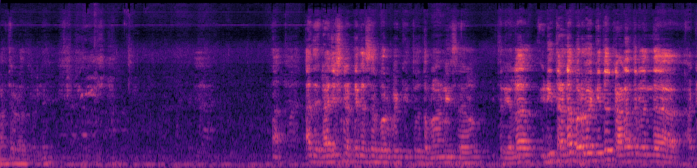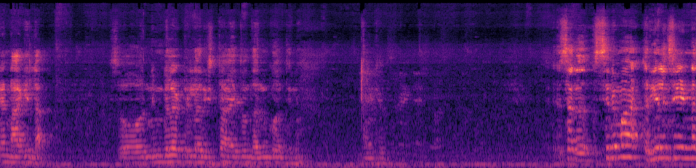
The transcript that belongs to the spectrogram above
ಮಾತಾಡೋದ್ರಲ್ಲಿ. ಅದೇ ರಾಜೇಶ್ ನಟಕ ಸರ್ ಬರಬೇಕಿತ್ತು ತಬಲಾಣಿ ಸರ್ ಈ ತರ ಎಲ್ಲ ಇಡೀ ತಂಡ ಬರ್ಬೇಕಿತ್ತು ಕಾರಣದಿಂದ ಅಟೆಂಡ್ ಆಗಿಲ್ಲ. ಸೊ ನಿಮ್ಗೆಲ್ಲ ಟ್ರಿಲ್ಲರ್ ಇಷ್ಟ ಆಯ್ತು ಅಂತ ಅನ್ಕೊಂತೀನಿ thank you sir cinema real ಇನ್ಸಿಡೆಂಟ್ನ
